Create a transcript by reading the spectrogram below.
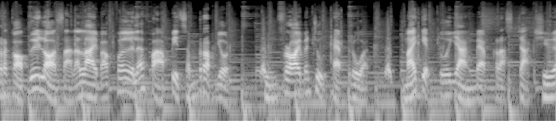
ประกอบด้วยหลอดสารละลายบัฟเฟอร์และฝาปิดสำหรับหยดถุงฟรอยล์บรรจุแถบตรวจ ไม้เก็บตัวอย่างแบบปราศจากเชื้อ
